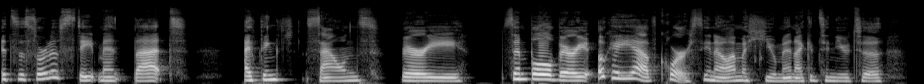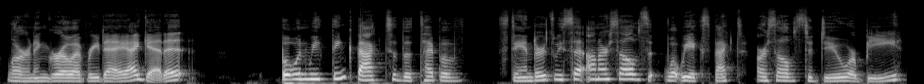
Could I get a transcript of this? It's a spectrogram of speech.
It's the sort of statement that I think sounds very simple, very, okay, yeah, of course, you know, I'm a human. I continue to learn and grow every day. I get it. But when we think back to the type of standards we set on ourselves, what we expect ourselves to do or be,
